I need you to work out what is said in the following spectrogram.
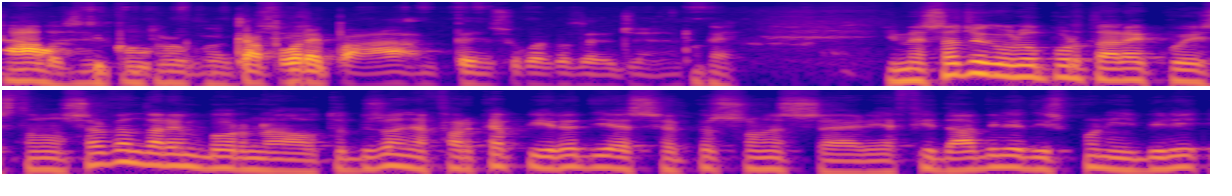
ah, sì, controllo, caporepa, sì. penso qualcosa del genere. Okay. Il messaggio che volevo portare è questo, non serve andare in burnout, bisogna far capire di essere persone serie, affidabili e disponibili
